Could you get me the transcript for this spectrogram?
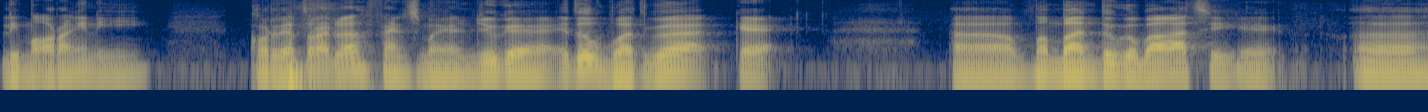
lima orang ini koordinator adalah fans Bayern juga itu buat gue kayak eh, membantu gue banget sih kayak eh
